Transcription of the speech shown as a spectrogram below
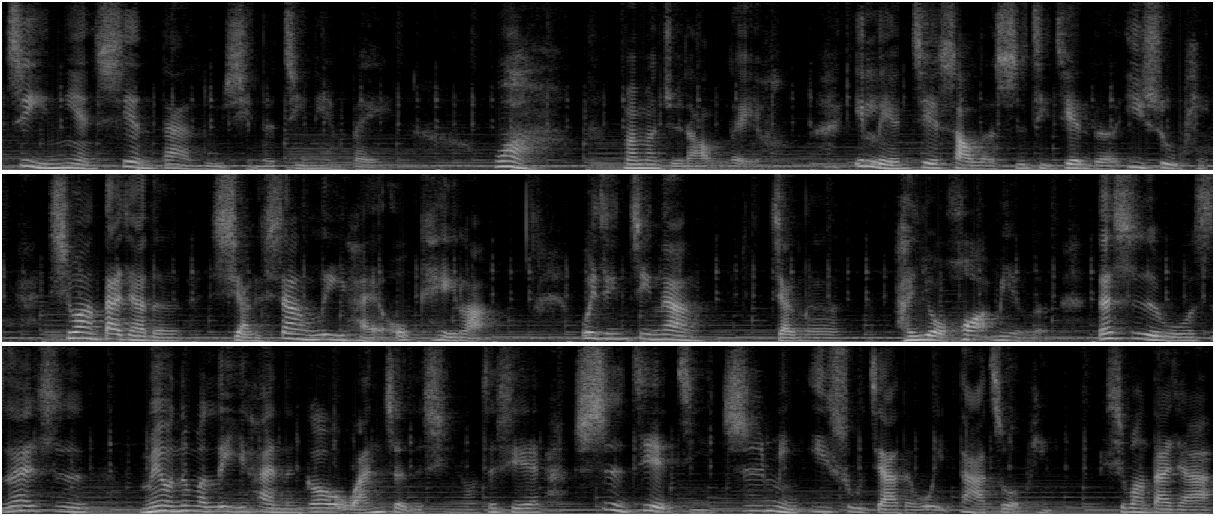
纪念现代旅行的纪念碑。哇，慢慢觉得好累哦！一连介绍了十几件的艺术品，希望大家的想象力还 OK 啦。我已经尽量讲得很有画面了，但是我实在是没有那么厉害，能够完整的形容这些世界级知名艺术家的伟大作品。希望大家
